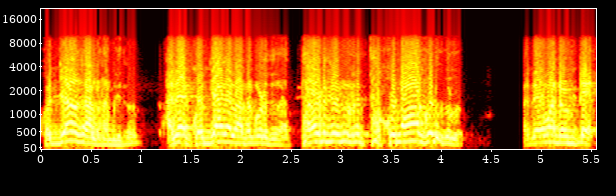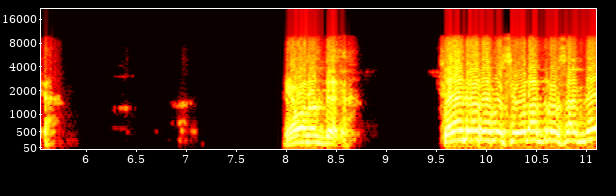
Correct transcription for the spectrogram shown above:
కొజ్జాగలరా మీరు? అదే కొజ్జాగాలు అనకూడదు థర్డ్ జనరేషన్ తక్కువ కొడుకులు. అదేమని ఉంటే. ఏమనుంటే? చేయడం చేయండి రేపు శివరాత్రి వస్తుంది.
